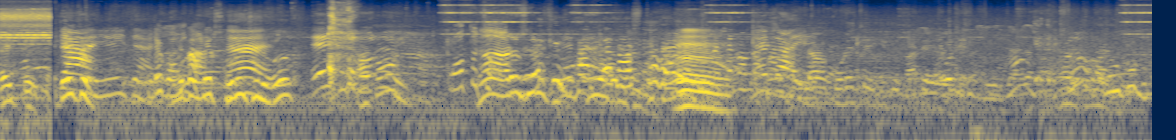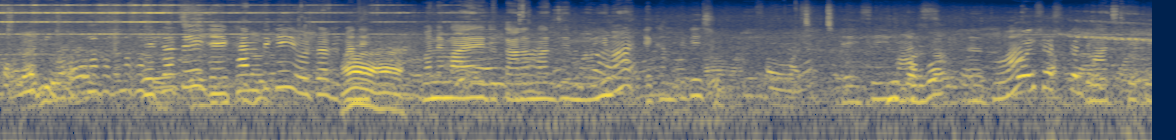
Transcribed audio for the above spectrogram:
এই তো। এটাই তো এটা কত অনেক সরু হ্যাঁ আরও হুম এখান থেকেই ওটার মানে হ্যাঁ হ্যাঁ। মানে মায়ের তারামার যে মহিমা এখান থেকেই শুরু। এই সেই মাছ ধোয়া মাছ থেকে।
